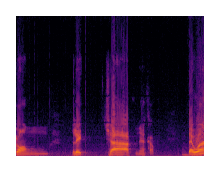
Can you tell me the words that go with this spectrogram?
กล่องเหล็ก ฉากนะครับ แต่ว่า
